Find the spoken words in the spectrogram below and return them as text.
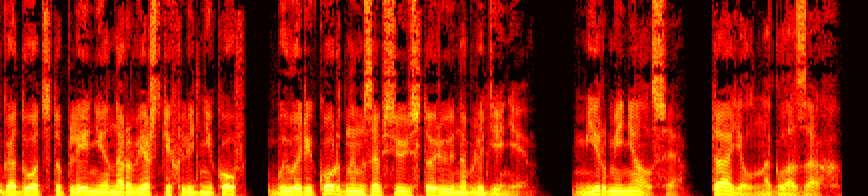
году отступление норвежских ледников было рекордным за всю историю наблюдения. Мир менялся, таял на глазах,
